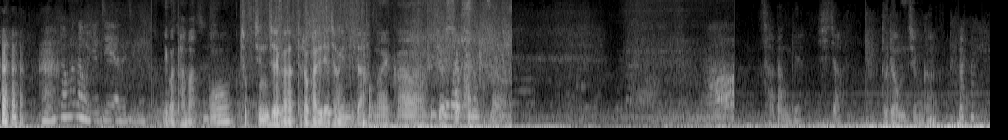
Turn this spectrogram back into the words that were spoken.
평온함을 유지해야 돼 지금. 이거 다 맞고 촉진제가 들어갈 예정입니다. 오 마이 갓, 드디어 시작하는구나. 4단계 시작. 두려움 증가.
